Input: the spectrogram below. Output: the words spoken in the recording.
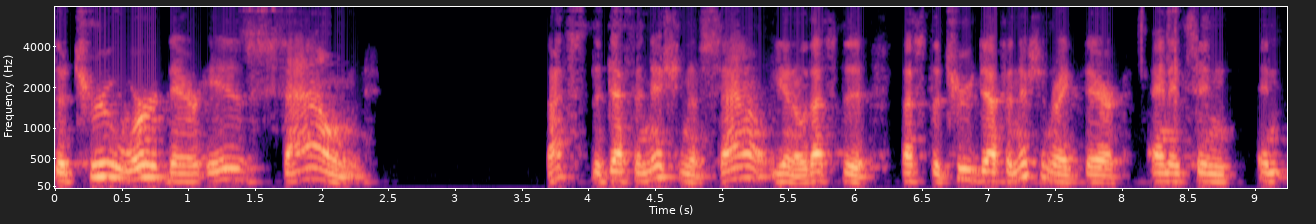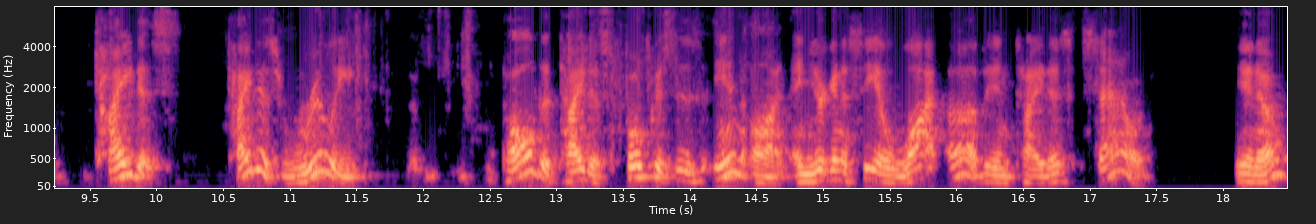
The true word there is sound. That's the definition of sound you know that's the that's the true definition right there. And it's in in titus. Titus really paul to titus focuses in on and you're going to see a lot of in titus sound you know?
